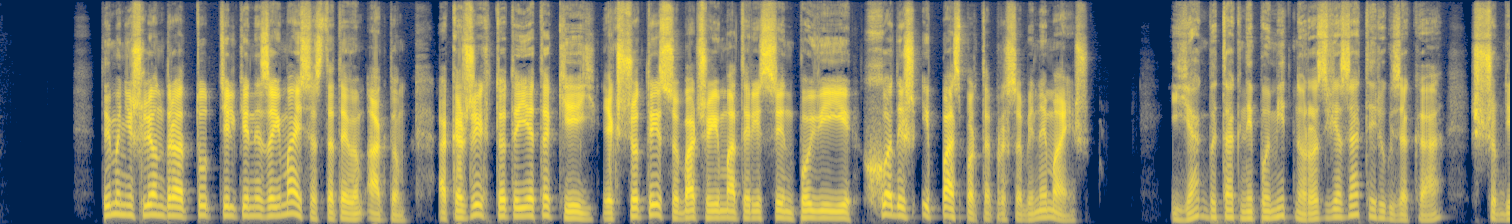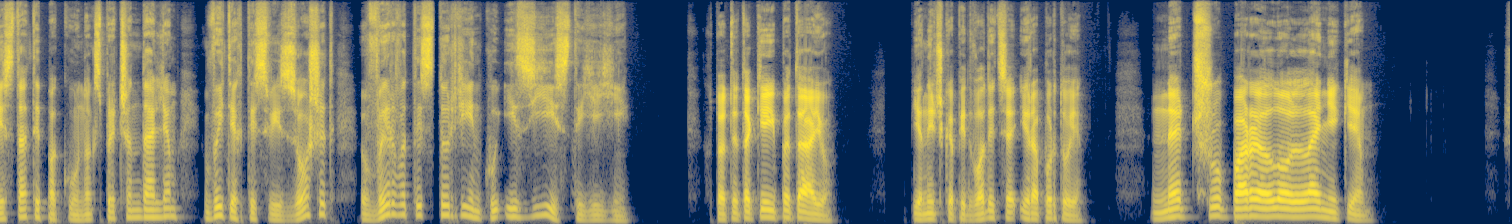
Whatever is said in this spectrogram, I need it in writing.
Ти мені, шльондра, тут тільки не займайся статевим актом, а кажи, хто ти є такий, якщо ти, собачої матері син повії, ходиш і паспорта при собі не маєш. Як би так непомітно розв'язати рюкзака, щоб дістати пакунок з причандаллям, витягти свій зошит, вирвати сторінку і з'їсти її? Хто ти такий, питаю. П'яничка підводиться і рапортує. Не чупарело леніки.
